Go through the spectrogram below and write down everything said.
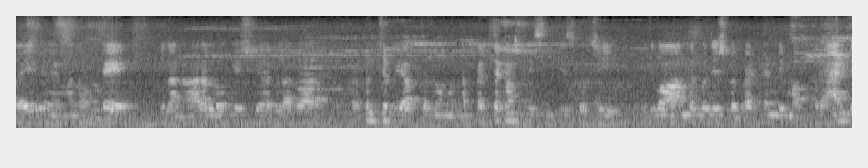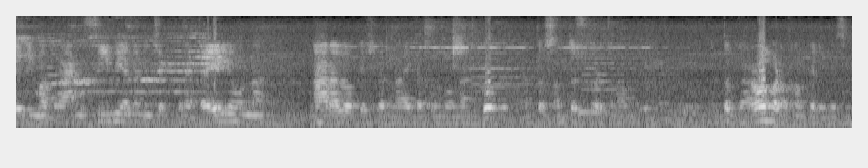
ధైర్యం ఏమైనా ఉంటే ఇలా నారా లోకేష్ గారు లాగా ప్రపంచవ్యాప్తంగా ఉన్న పెద్ద కంపెనీస్ని తీసుకొచ్చి ఇదిగో ఆంధ్రప్రదేశ్లో పెట్టండి మా బ్రాండ్ ఇది మా బ్రాండ్ సిబిఎన్ అని చెప్పుకునే ధైర్యం ఉన్న నారా లోకేష్ గారి నాయకత్వంలో ఉన్నందుకు ఎంతో సంతోషపడుతున్నాం. ఎంతో గర్వపడుతున్నాం Telugu Desam.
